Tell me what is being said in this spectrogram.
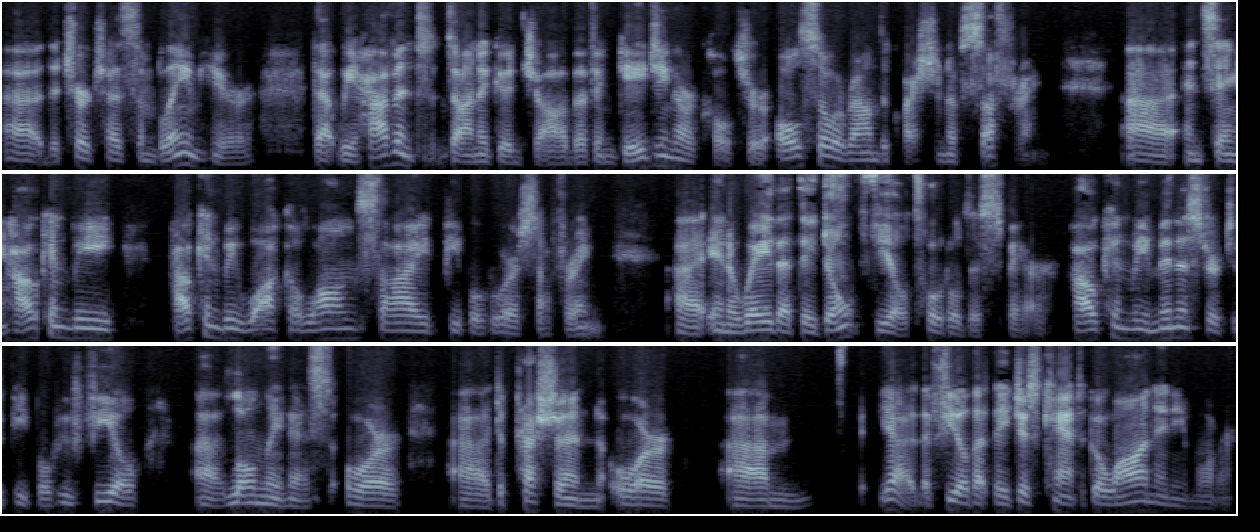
uh, the church has some blame here that we haven't done a good job of engaging our culture also around the question of suffering uh, and saying how can we how can we walk alongside people who are suffering uh, in a way that they don't feel total despair? How can we minister to people who feel uh, loneliness or uh, depression or um, yeah, the feel that they just can't go on anymore.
